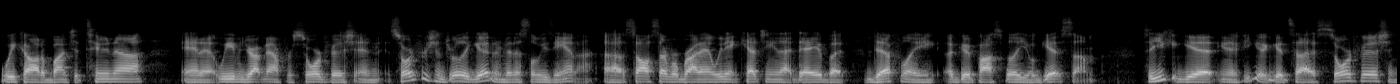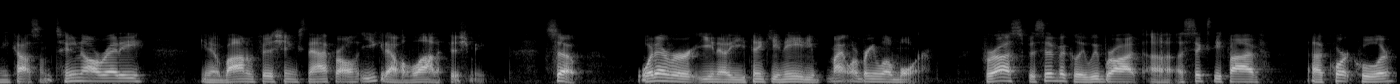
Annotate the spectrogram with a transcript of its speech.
We caught a bunch of tuna and uh, we even dropped down for swordfish. And swordfishing is really good in Venice, Louisiana. Uh, saw several brought in. We didn't catch any that day, but definitely a good possibility you'll get some. So you could get, you know, if you get a good sized swordfish and you caught some tuna already, you know, bottom fishing, snapper, you could have a lot of fish meat. So whatever, you know, you think you need, you might want to bring a little more. For us specifically, we brought uh, a 65 uh, quart cooler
